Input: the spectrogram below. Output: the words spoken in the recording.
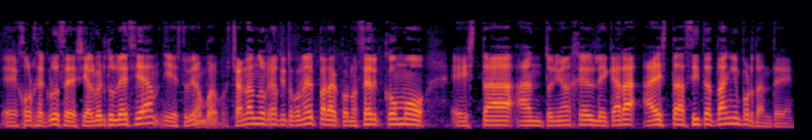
eh, Jorge Cruces y Alberto Ulecia, y estuvieron bueno, pues charlando un ratito con él para conocer cómo está Antonio Ángel de cara a esta cita tan importante.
